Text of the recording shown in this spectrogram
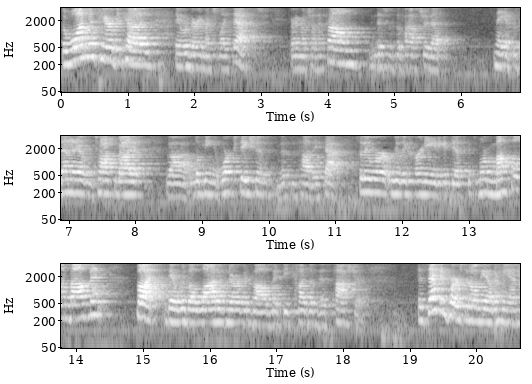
The one was here because they were very much like this, very much on their phone. This was the posture that they had presented it. We talked about it, uh, looking at workstations. This is how they sat. So they were really herniating a disc. It's more muscle involvement, but there was a lot of nerve involvement because of this posture. The second person, on the other hand,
